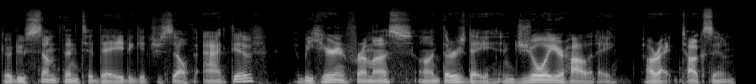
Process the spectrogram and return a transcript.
go do something today to get yourself active. You'll be hearing from us on Thursday. Enjoy your holiday. All right, talk soon.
